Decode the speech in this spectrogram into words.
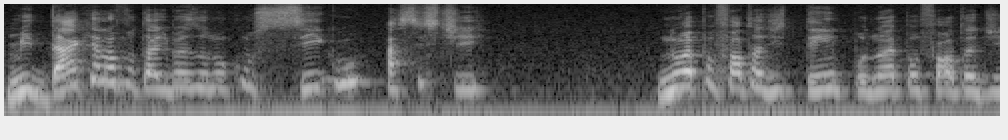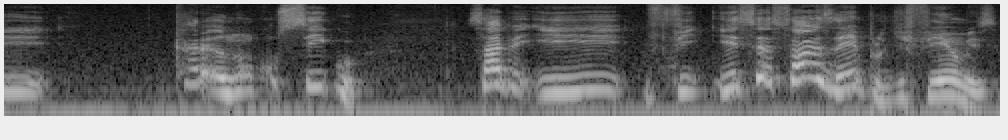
Me dá aquela vontade, mas eu não consigo assistir. Não é por falta de tempo, não é por falta de. Cara, eu não consigo. Sabe? E isso é só exemplo de filmes.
